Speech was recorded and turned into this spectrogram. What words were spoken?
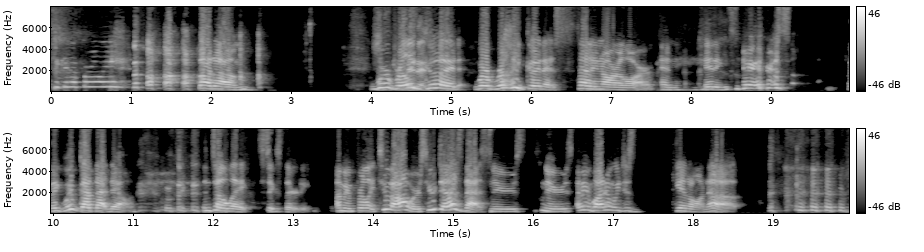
to get up early. but um we're really good. We're really good at setting our alarm and hitting snooze. like we've got that down until like six thirty. I mean, for like two hours, who does that snooze? Snooze. I mean, why don't we just get on up?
